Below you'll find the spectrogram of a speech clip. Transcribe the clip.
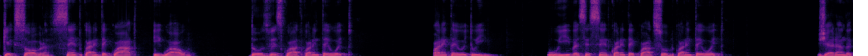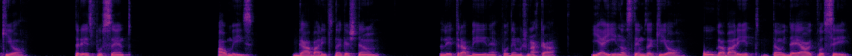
O que que sobra? 144 igual 12 vezes 4, 48. 48i. O i vai ser 144 sobre 48, gerando aqui, ó, 3% ao mês. Gabarito da questão, letra B, né? Podemos marcar. E aí nós temos aqui, ó, o gabarito. Então, o ideal é que você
